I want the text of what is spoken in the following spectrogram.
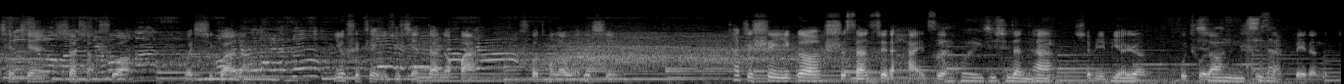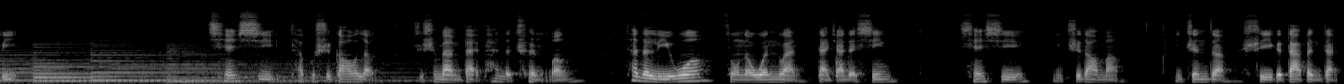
芊芊笑笑说，我习惯了。又是这一句简单的话。戳痛了我的心。他只是一个十三岁的孩子，但他却比别人付出了十三倍的努力。千玺，他不是高冷，只是满百盼的蠢萌。他的梨窝总能温暖大家的心。千玺，你知道吗？你真的是一个大笨蛋，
